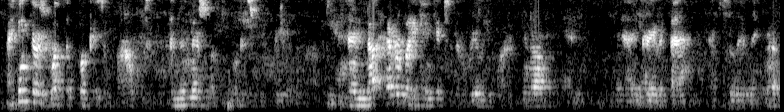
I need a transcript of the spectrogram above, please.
I think there's what the book is about, and then there's what the book is really about. Yeah. And not everybody can get to the really part, you know? Yeah, I agree with that. Absolutely. I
